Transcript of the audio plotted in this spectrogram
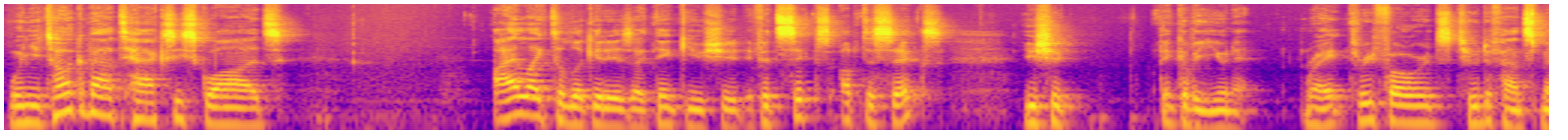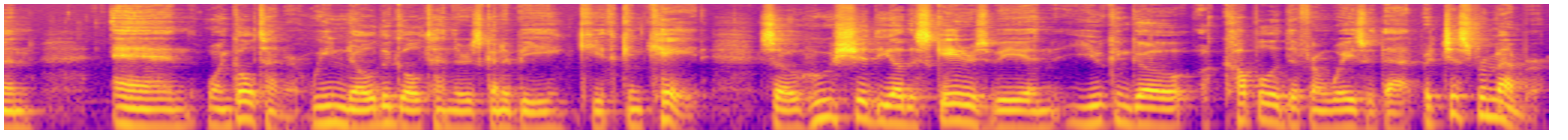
When you talk about taxi squads, I like to look at it as I think you should, if it's six up to six, you should think of a unit, right? Three forwards, two defensemen, and one goaltender. We know the goaltender is going to be Keith Kinkaid. So who should the other skaters be? And you can go a couple of different ways with that. But just remember,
